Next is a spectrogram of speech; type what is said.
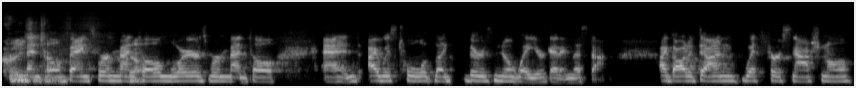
Crazy mental. town. Banks were mental. Lawyers were mental. And I was told, like, there's no way you're getting this done. I got it done with First National.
